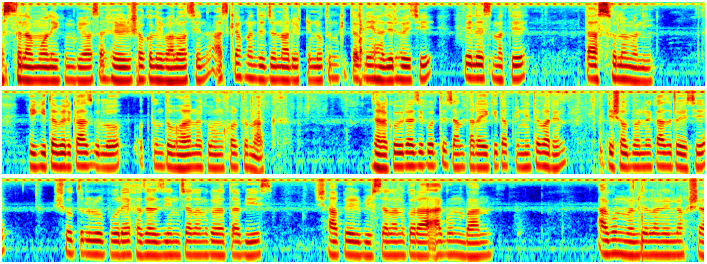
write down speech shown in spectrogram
আসসালামু আলাইকুম বিয়াস আশা করি সকলেই ভালো আছেন। আজকে আপনাদের জন্য আরও একটি নতুন কিতাব নিয়ে হাজির হয়েছি তেলেসমাতে তাজ সোলেমানি। এই কিতাবের কাজগুলো অত্যন্ত ভয়ানক এবং খতরনাক। যারা কবিরাজি করতে চান, তারা এই কিতাবটি নিতে পারেন। এতে সব ধরনের কাজ রয়েছে। শত্রুর উপর এক হাজার জিন চালান করা তাবিজ, সাপের বিষ চালান করা আগুন বান আগুন বান জ্বালানির নকশা,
